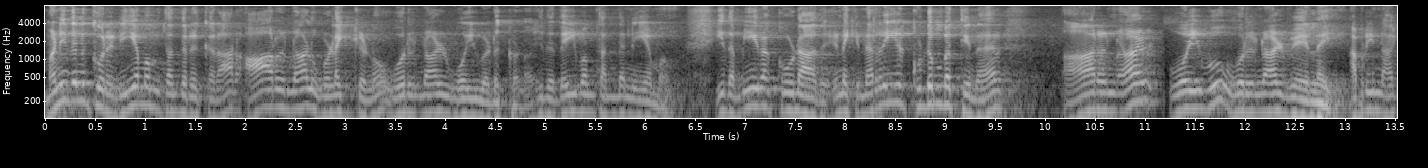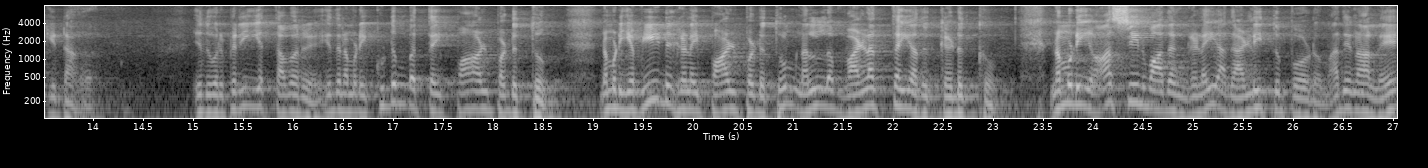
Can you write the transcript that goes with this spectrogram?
மனிதனுக்கு ஒரு நியமம் தந்திருக்கிறார். ஆறு நாள் உழைக்கணும் ஒரு நாள் ஓய்வெடுக்கணும். இது தெய்வம் தந்த நியமம். இதை மீறக்கூடாது. இன்னைக்கு நிறைய குடும்பத்தினர் ஆறு நாள் ஓய்வு ஒரு நாள் வேலை அப்படின்னு ஆக்கிட்டாங்க. இது ஒரு பெரிய தவறு. இது நம்முடைய குடும்பத்தை பாழ்படுத்தும். நம்முடைய வீடுகளை பாழ்படுத்தும். நல்ல வளத்தை அது கெடுக்கும். நம்முடைய ஆசீர்வாதங்களை அது அழித்து போடும். அதனாலே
